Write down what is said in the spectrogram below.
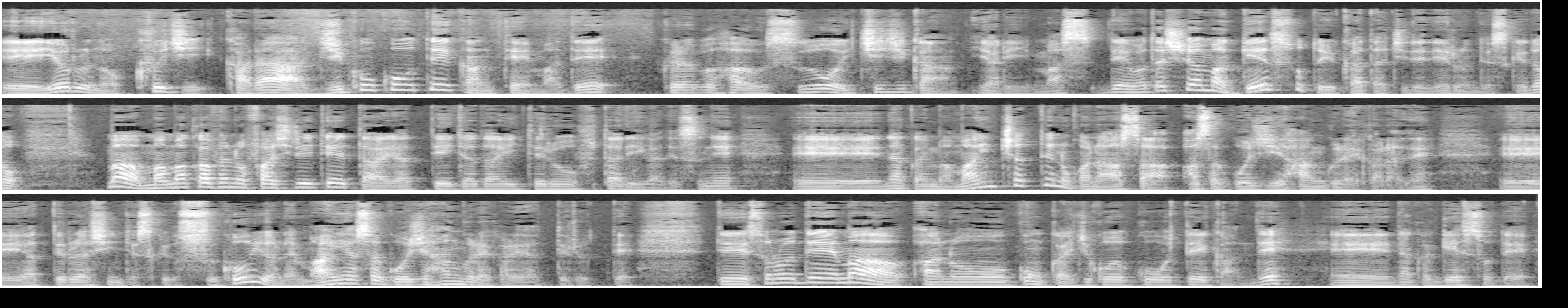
えー、夜の9時から自己肯定感テーマでクラブハウスを1時間やります。で私はまゲストという形で出るんですけど、まあ、ママカフェのファシリテーターやっていただいてるお二人がですね、えー、なんか今毎日やってるのかな？朝朝5時半ぐらいからね、えー、やってるらしいんですけどすごいよね。毎朝5時半ぐらいからやってるって。でそれでまああの今回自己肯定感で、えー、なんかゲストで、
